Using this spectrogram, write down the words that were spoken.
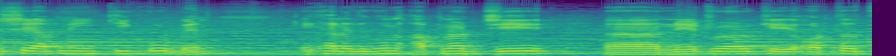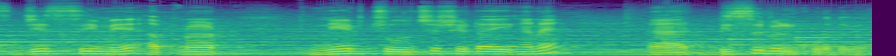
এসে আপনি কি করবেন এখানে দেখুন আপনার যে নেটওয়ার্কে অর্থাৎ যে সিমে আপনার নেট চলছে সেটা এখানে ডিসেবল করে দেবেন।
